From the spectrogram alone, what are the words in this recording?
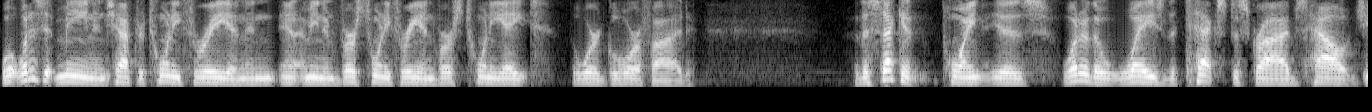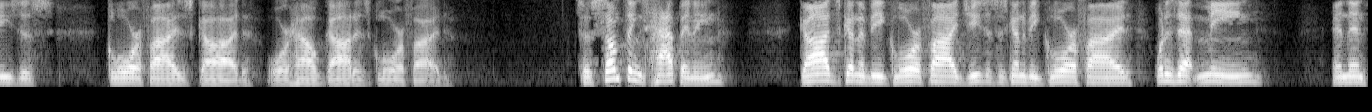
Well, what does it mean in chapter 23 and in, in, I mean in verse 23 and verse 28, the word glorified? The second point is what are the ways the text describes how Jesus glorifies God or how God is glorified? So something's happening. God's going to be glorified. Jesus is going to be glorified. What does that mean? And then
